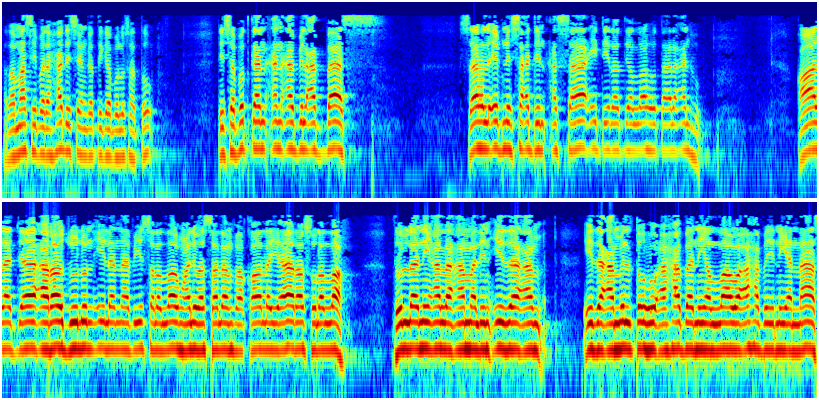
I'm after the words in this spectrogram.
Atau masih pada hadis yang ke-31. Disebutkan an Abil Abbas Sahal ibn Sa'din As-Sa'idi radhiyallahu taala anhu Qala jaa rajulun ila Nabi sallallahu alaihi wasallam faqala ya Rasulullah dullani ala amalin idza am idza amiltuhu ahabani Allah wa ahabani an-nas.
